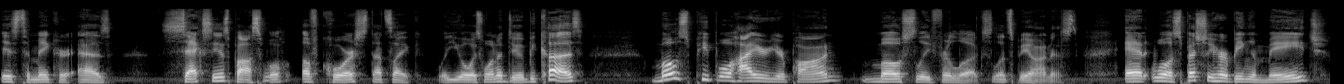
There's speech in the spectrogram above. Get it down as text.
is to make her as sexy as possible. Of course, that's like what you always want to do because most people hire your pawn mostly for looks, let's be honest. And well, especially her being a mage,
